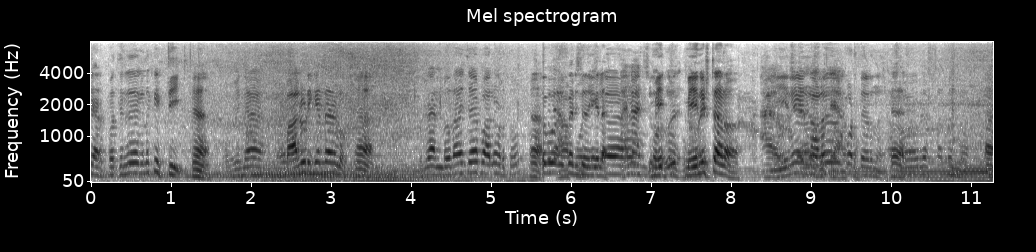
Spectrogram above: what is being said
ചെറുപ്പത്തിൽ അങ്ങനെ കിട്ടി. പിന്നെ പാൽ കുടിക്കണ്ടല്ലോ ആ. ഒരു രണ്ടു മൂന്നാഴ്ച പാൽ കൊടുത്തു. ആ. പരിശോധിക്കില്ല? മീ- മീൻ ഇഷ്ടാണോ? മീന് നാളെ കൊടുത്തായിരുന്നു. അപ്പൊ ഒരു കഷ്ണം തിന്നു. ആ.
